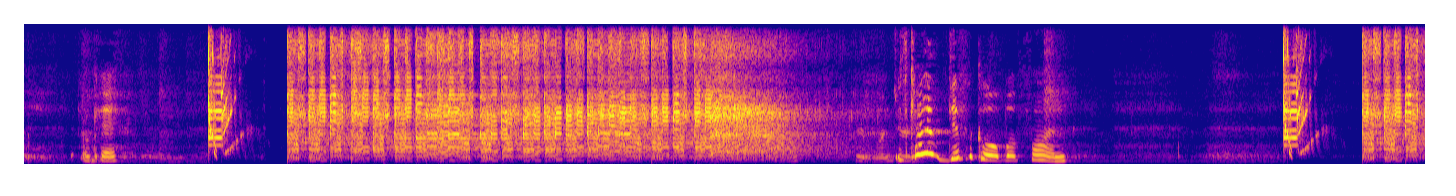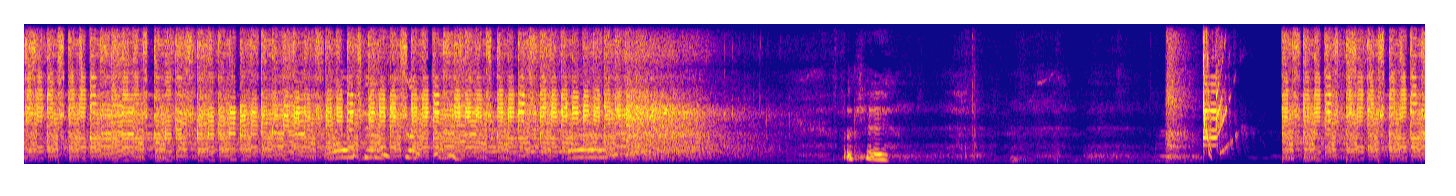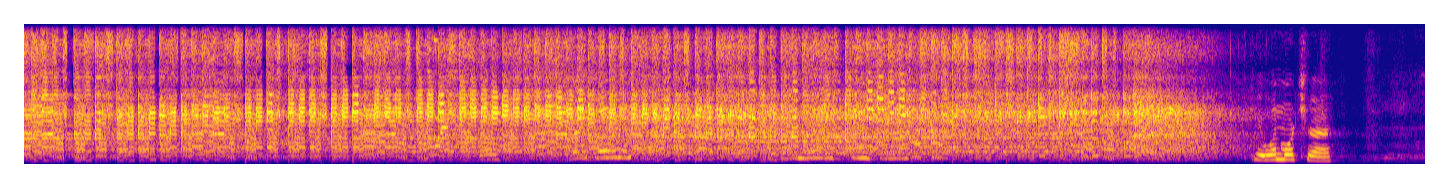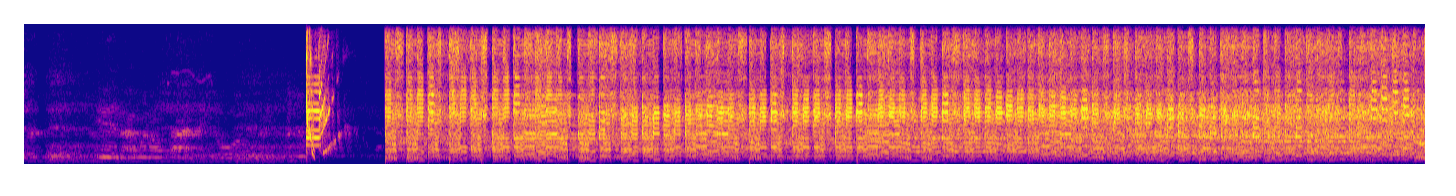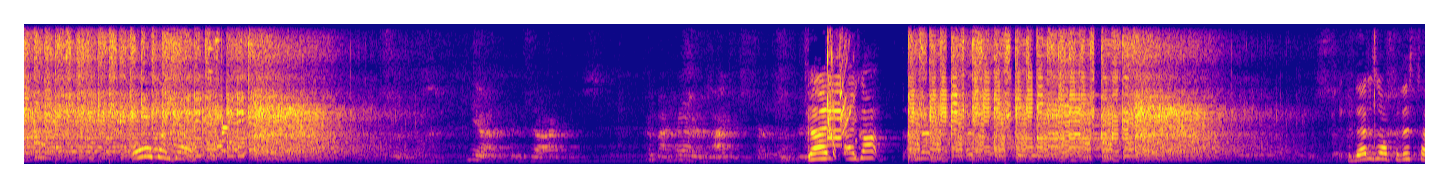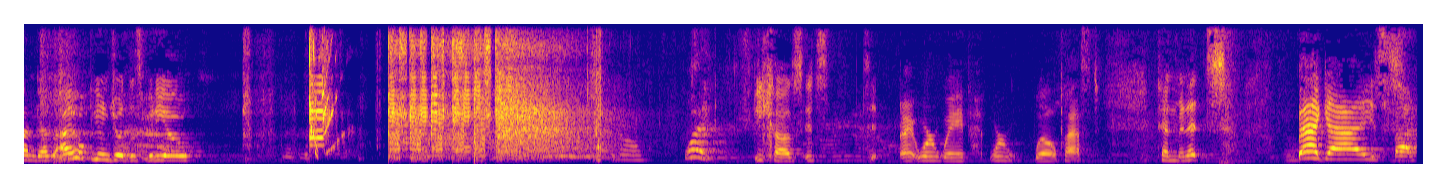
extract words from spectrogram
Okay. One It's kind of difficult but fun. To oh Guys, I got. That is all for this time, guys. I hope you enjoyed this video. No. Why? Because it's. Alright, we're way. We're well past 10 minutes. Bye, guys. Bye.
